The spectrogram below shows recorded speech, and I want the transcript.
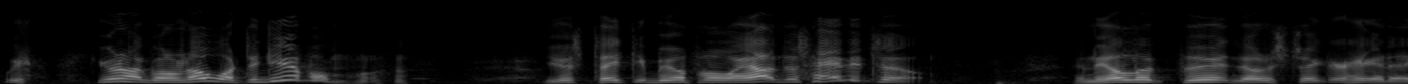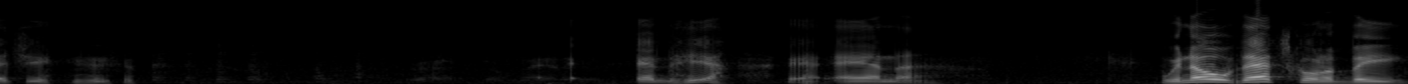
we, you're not going to know what to give them. you just take your billfold out and just hand it to them. And they'll look through it and they'll just shake their head at you. and yeah, and uh, we know that's going to be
